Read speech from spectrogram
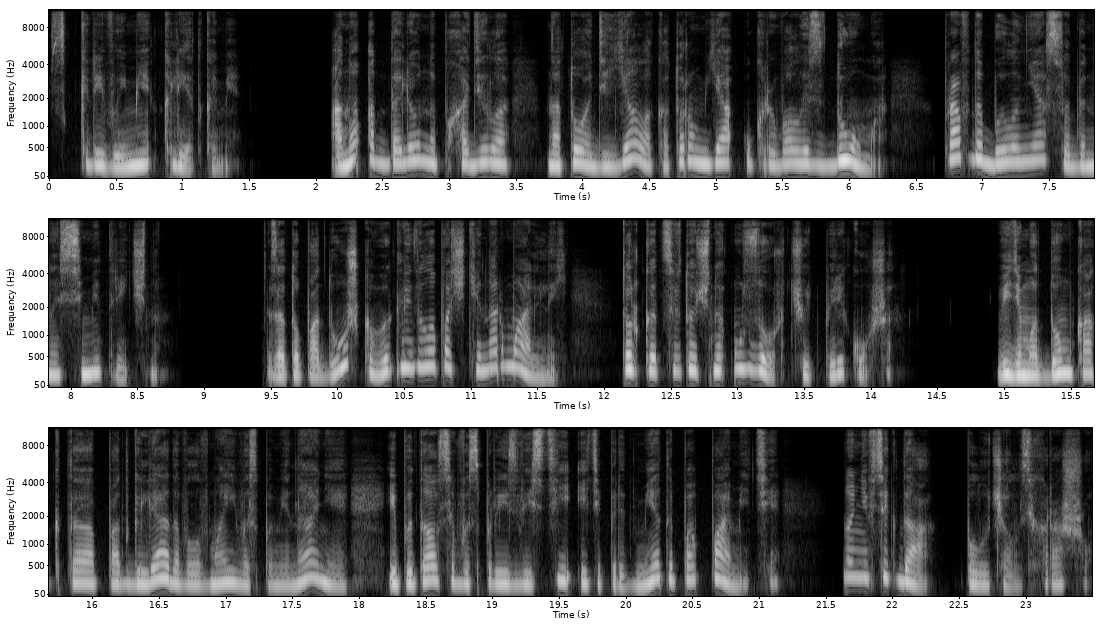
с кривыми клетками. Оно отдаленно походило на то одеяло, которым я укрывалась дома, правда, было не особенно симметричным. Зато подушка выглядела почти нормальной, только цветочный узор чуть перекошен. Видимо, дом как-то подглядывал в мои воспоминания и пытался воспроизвести эти предметы по памяти, но не всегда получалось хорошо.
